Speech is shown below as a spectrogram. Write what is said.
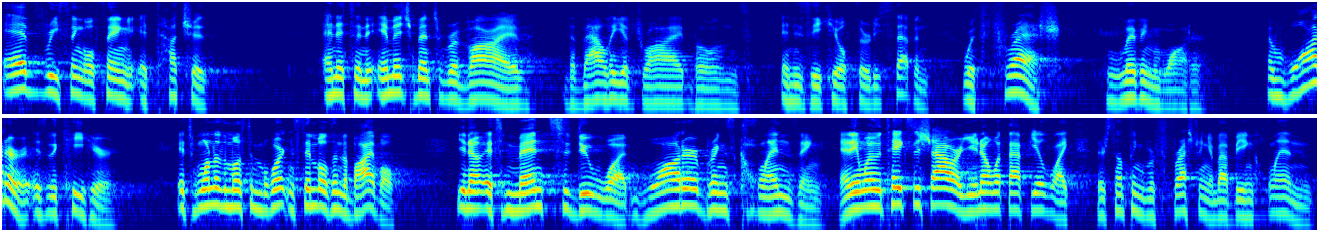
every single thing it touches. And it's an image meant to revive the valley of dry bones in Ezekiel 37 with fresh, living water. And water is the key here. It's one of the most important symbols in the Bible. You know, it's meant to do what? Water brings cleansing. Anyone who takes a shower, you know what that feels like. There's something refreshing about being cleansed.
